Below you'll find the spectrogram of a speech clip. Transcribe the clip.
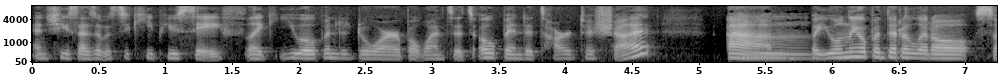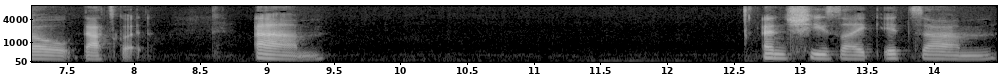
and she says it was to keep you safe. Like you opened a door, but once it's opened, it's hard to shut. Um, But you only opened it a little, so that's good. Um, and she's like, it's um.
